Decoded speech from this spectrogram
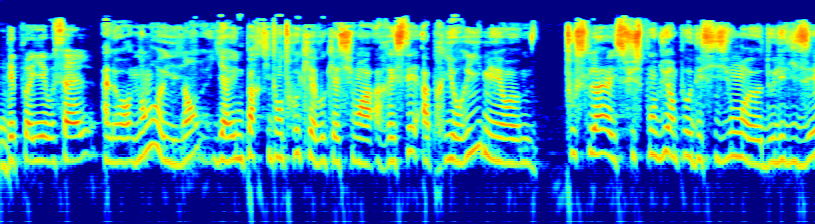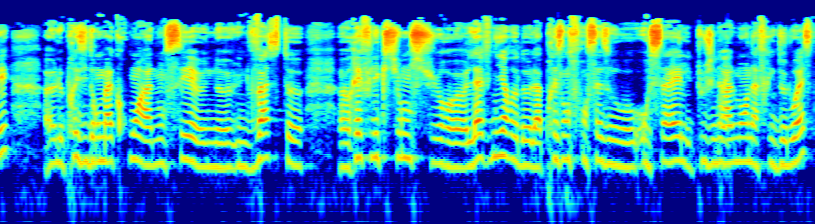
Déployés au Sahel? Alors non, il, y a une partie d'entre eux qui a vocation à, rester a priori, mais euh, tout cela est suspendu un peu aux décisions euh, de l'Élysée. Euh, le président Macron a annoncé une, vaste réflexion sur l'avenir de la présence française au, Sahel et plus généralement en Afrique de l'Ouest.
